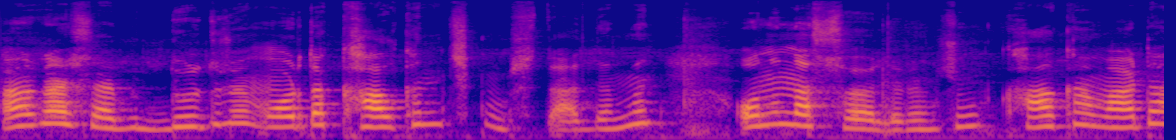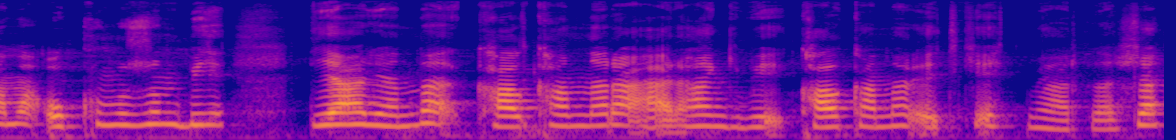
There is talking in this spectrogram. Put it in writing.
Arkadaşlar bir durdurayım. Orada kalkan çıkmıştı adamın. Onu nasıl öldürün? Çünkü kalkan vardı ama okumuzun bir diğer yanında kalkanlara herhangi bir kalkanlar etki etmiyor arkadaşlar.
